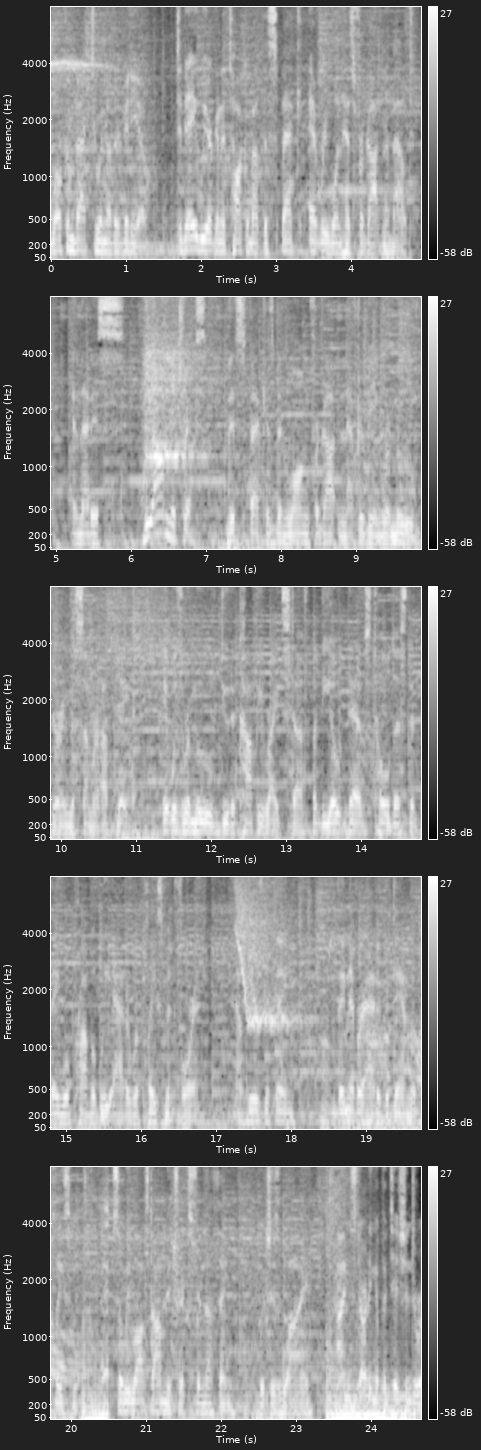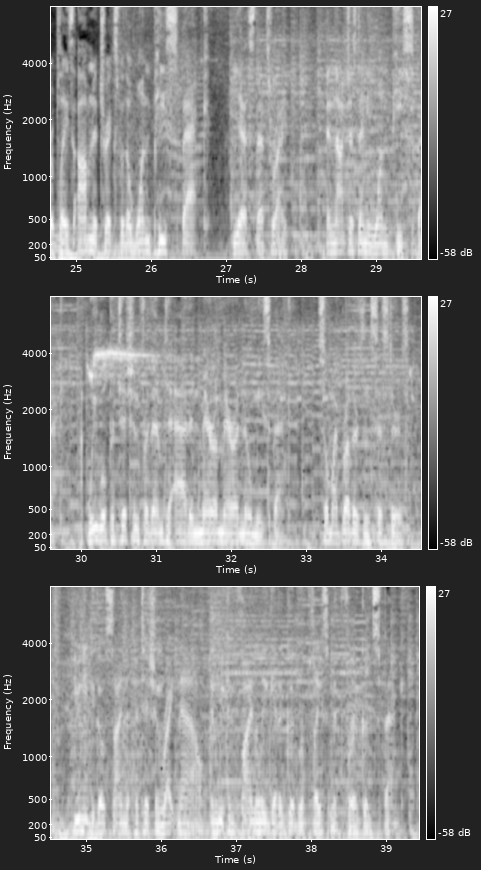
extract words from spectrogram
Welcome back to another video. Today we are going to talk about the spec everyone has forgotten about, and that is the Omnitrix. This spec has been long forgotten after being removed during the summer update. It was removed due to copyright stuff, but the AUT devs told us that they will probably add a replacement for it. Now here's the thing, they never added the damn replacement, so we lost Omnitrix for nothing, which is why I'm starting a petition to replace Omnitrix with a one-piece spec. Yes, that's right. And not just any one-piece spec. We will petition for them to add in Mera Mera no Mi spec. So my brothers and sisters, you need to go sign the petition right now, and we can finally get a good replacement for a good spec.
